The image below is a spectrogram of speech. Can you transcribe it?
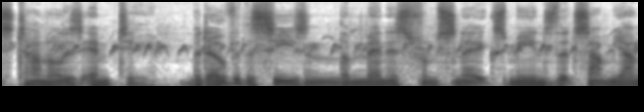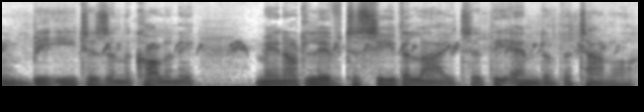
This tunnel is empty, but over the season the menace from snakes means that some young bee-eaters in the colony may not live to see the light at the end of the tunnel.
